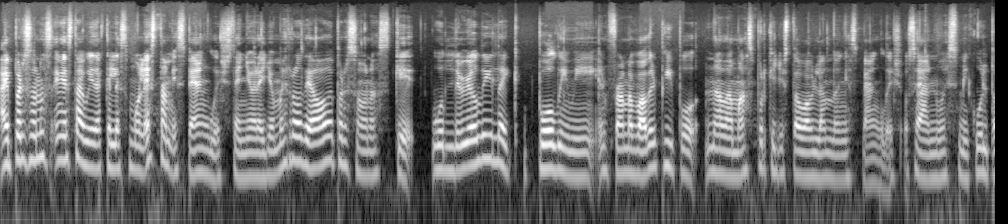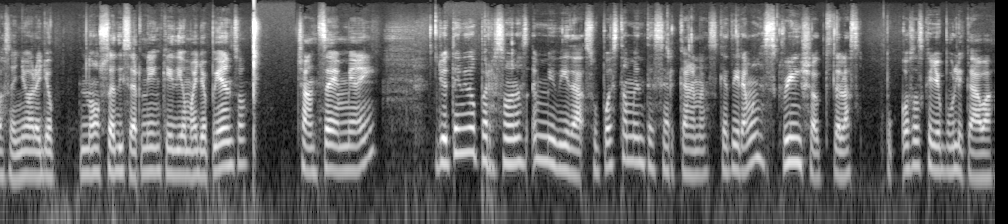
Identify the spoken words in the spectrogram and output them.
Hay personas en esta vida que les molesta mi Spanglish, señores. Yo me he rodeado de personas que would literally like bully me in front of other people nada más porque yo estaba hablando en Spanglish. O sea, no es mi culpa, señores. Yo no sé discernir en qué idioma yo pienso. Chancéme ahí. Yo he tenido personas en mi vida supuestamente cercanas que tiraban screenshots de las cosas que yo publicaba,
